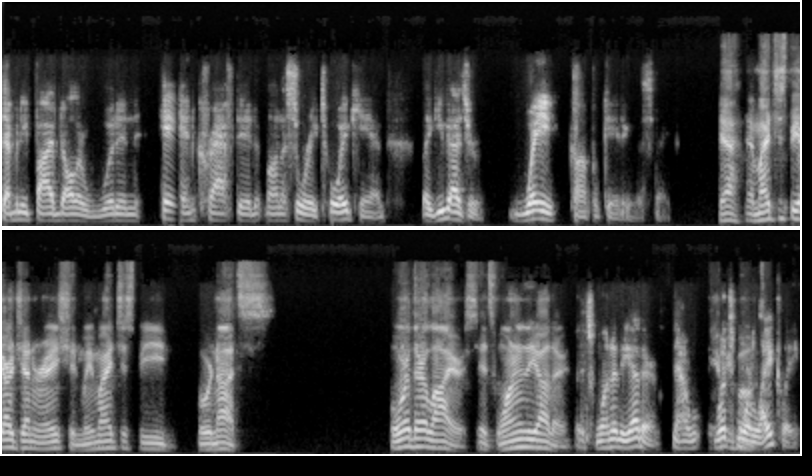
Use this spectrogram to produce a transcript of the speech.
$75 wooden handcrafted Montessori toy can. Like you guys are way complicating this thing. Yeah, it might just be our generation. We might just be we're nuts. Or they're liars. It's one or the other. It's one or the other. Now, what's more likely?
